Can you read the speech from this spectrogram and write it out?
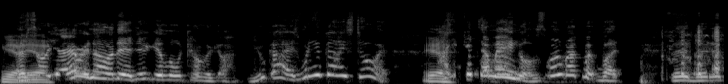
yeah, and yeah, so yeah, every now and then you get a little comment. "Oh, you guys, what are you guys doing? How yeah. you get them angles? But, but, but the- the-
